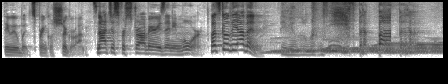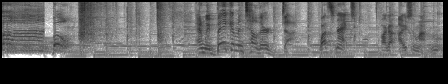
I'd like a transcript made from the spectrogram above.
then we would sprinkle sugar on. It's not just for strawberries anymore. Let's go to the oven. Maybe a little one of these. Boom. And we bake them until they're done. What's next? I got ice in my, mm.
